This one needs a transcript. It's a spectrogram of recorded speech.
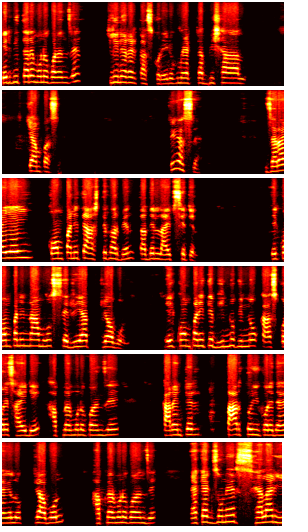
এর ভিতরে মনে করেন যে ক্লিনারের কাজ করে। এরকমের একটা বিশাল ক্যাম্প আছে। ঠিক আছে? যারা এই কোম্পানিতে আসতে পারবেন, তাদের লাইফ সেটেল এই কোম্পানির নাম হচ্ছে রিয়াদ ট্রাভেল। এই কোম্পানিতে ভিন্ন ভিন্ন কাজ করে সাইডে আপনার মনে করেন যে কারেন্টের তার তৈরি করে দেখা গেল ট্রাভেল। আপনার মনে করেন যে এক একজনের স্যালারি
